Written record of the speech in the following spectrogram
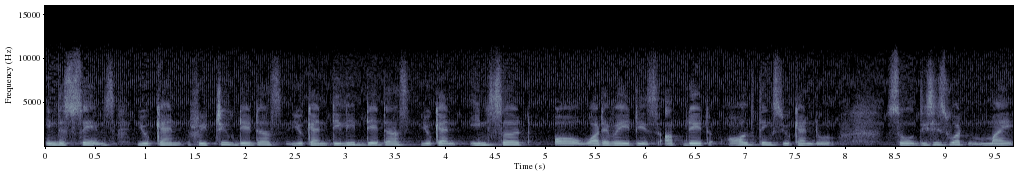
in the sense you can retrieve data you can delete data you can insert or whatever it is update all the things you can do. So this is what my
